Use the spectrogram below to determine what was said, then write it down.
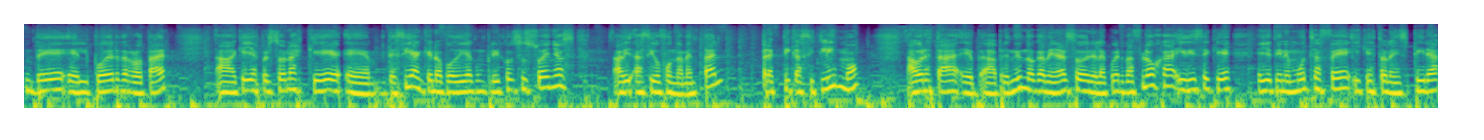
del poder derrotar a aquellas personas que decían que no podía cumplir con sus sueños ha sido fundamental practica ciclismo, ahora está eh, aprendiendo a caminar sobre la cuerda floja y dice que ella tiene mucha fe y que esto la inspira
